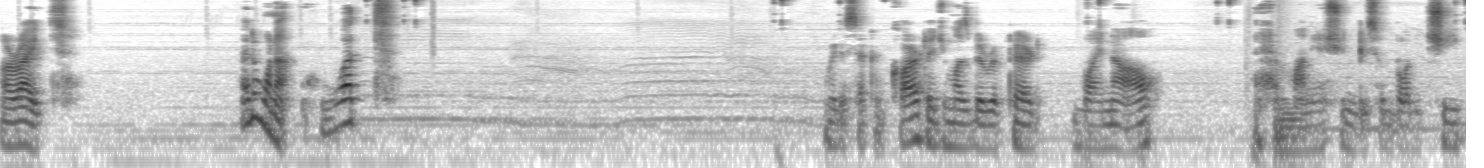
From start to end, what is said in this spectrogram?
Alright. I don't wanna. What? Wait a second. Carthage must be repaired by now. I have money, I shouldn't be so bloody cheap.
